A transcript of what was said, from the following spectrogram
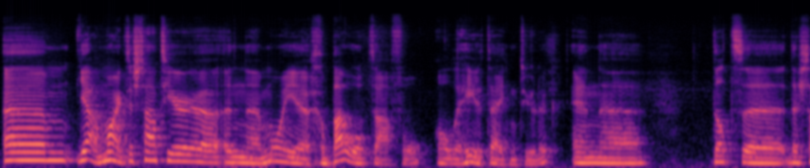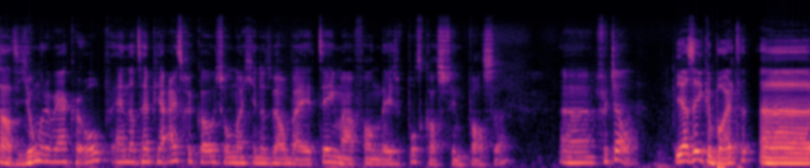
Ehm, ja, Mark, er staat hier eh, een eh, mooi eh, gebouw op tafel. Al de hele tijd natuurlijk. En dat, daar staat jongerenwerker op. En dat heb je uitgekozen omdat je dat wel bij het thema van deze podcast vindt passen. Vertel. Jazeker Bart. Eh,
